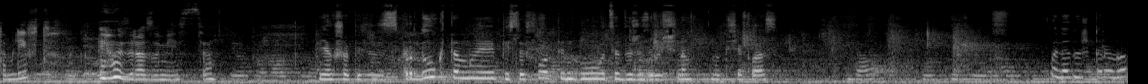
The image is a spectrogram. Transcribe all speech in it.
там ліфт, і ось зразу місце. Якщо після з продуктами, після шопінгу, це дуже зручно. Взагалі клас. Вона дуже дорога.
